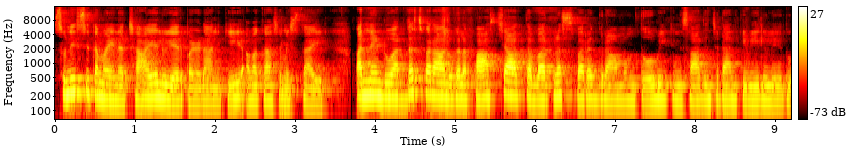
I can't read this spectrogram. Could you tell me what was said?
సునిశ్చితమైన ఛాయలు ఏర్పడడానికి అవకాశమిస్తాయి. పన్నెండు అర్ధస్వరాలు గల పాశ్చాత్య వర్ణస్వర గ్రామంతో వీటిని సాధించడానికి వీలు లేదు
